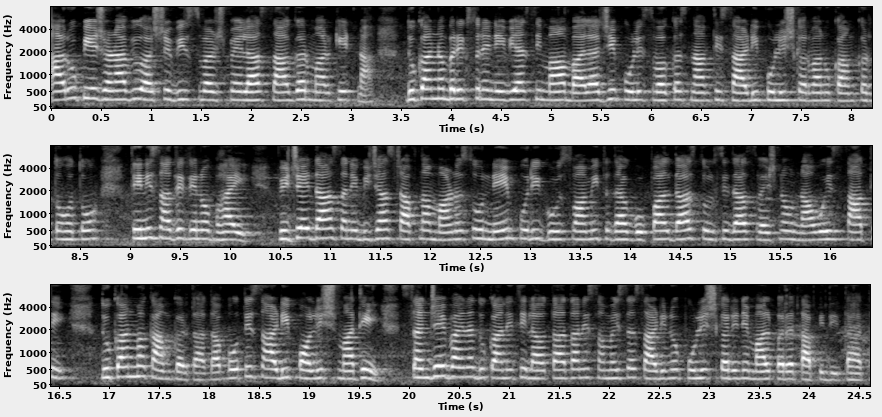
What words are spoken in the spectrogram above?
આરોપીએ જણાવ્યું, આશરે વીસ વર્ષ પહેલાં સાગર માર્કેટના દુકાન નંબર એકસો ને નેવ્યાસીમાં બાલાજી પોલીસ વર્કર્સ નામથી સાડી પોલિશ કરવાનું કામ કરતો હતો. તેની સાથે તેનો ભાઈ વિજયદાસ અને બીજા સ્ટાફના માણસો નેમપુરી ગોસ્વામી તથા ગોપાલદાસ, તુલસીદાસ, વૈષ્ણવ નાઓએ સાથે દુકાનમાં કામ કરતા હતા. પોતે સાડી પોલિશમાંથી સંજયભાઈના દુકાનેથી લાવતા હતા અને સમયસર સાડીનો પોલિશ કરીને માલ પરત આપી દેતા હતા.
